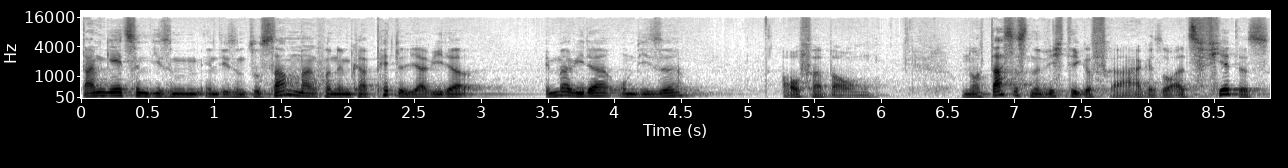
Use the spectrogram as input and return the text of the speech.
Dann geht es in diesem, in diesem Zusammenhang von dem Kapitel ja wieder immer wieder um diese Auferbauung. Und auch das ist eine wichtige Frage. So als viertes,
